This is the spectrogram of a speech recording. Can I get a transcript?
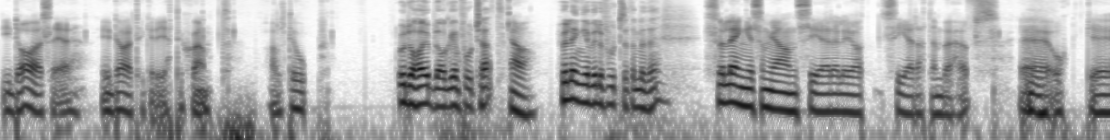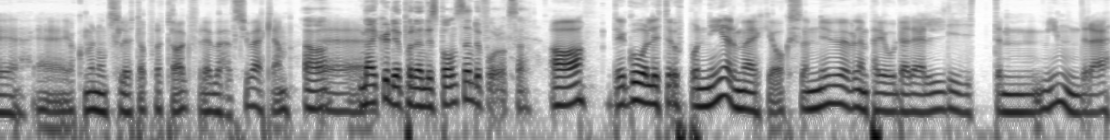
idag säger jag, idag tycker jag det är jätteskönt alltihop. Och då har ju bloggen fortsatt? Ja. Hur länge vill du fortsätta med den? Så länge som jag anser eller jag ser att den behövs. Mm. Eh, och eh, eh, jag kommer nog inte sluta på ett tag för det behövs ju verkligen. Ja. Eh, märker du det på den responsen du får också? Ja, det går lite upp och ner märker jag också. Nu är väl en period där det är lite mindre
